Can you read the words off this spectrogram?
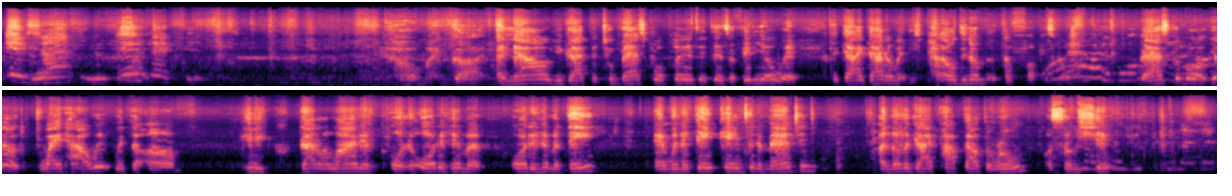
Exactly. And that kid. Oh my God! And now you got the two basketball players. That there's a video where the guy got him and he's pounding him. What the fuck is going on? Basketball. Basketball, yo, Dwight Howard with the um, he got online and or ordered him a ordered him a date, and when the date came to the mansion, another guy popped out the room or some shit. You know who used to be like that?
